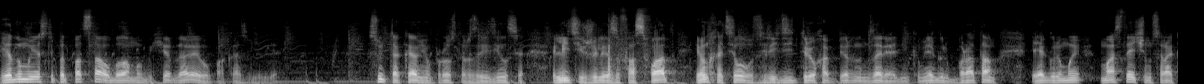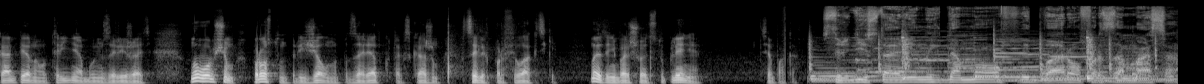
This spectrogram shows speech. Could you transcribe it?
Я думаю, если под подставу была, мы бы хер дали его показывали где. Суть такая, у него просто разрядился литий железофосфат, и он хотел его зарядить трехамперным зарядником. Я говорю, братан, я говорю, мы мастечем 40-амперного три дня будем заряжать. Ну, в общем, просто он приезжал на подзарядку, так скажем, в целях профилактики. Ну, это небольшое отступление. Всем пока. Среди старинных домов и дворов Арзамаса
